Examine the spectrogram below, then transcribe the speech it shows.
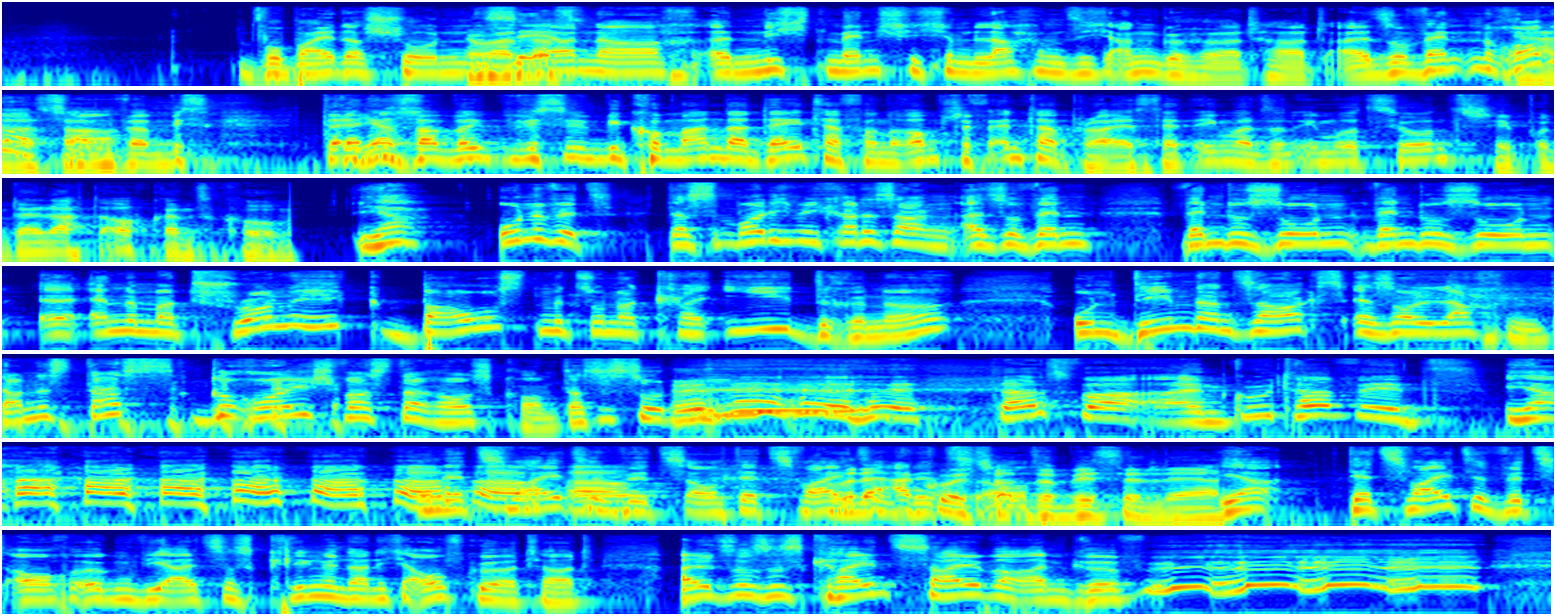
Wobei das schon sehr das- nach äh, nicht menschlichem Lachen sich angehört hat. Also wenn ein Roboter. Ja, das war, ein bisschen, ja, das war ein bisschen wie Commander Data von Raumschiff Enterprise. Der hat irgendwann so einen Emotionschip und der lacht auch ganz komisch. Ja, ohne Witz. Das wollte ich mich gerade sagen. Also wenn wenn du so ein wenn du so ein äh, Animatronic baust mit so einer KI drinne und dem dann sagst, er soll lachen, dann ist das Geräusch, was da rauskommt. Das ist so Das war ein guter Witz. ja. Und der zweite Witz auch, der zweite Aber der Akku Witz ist schon auch. so ein bisschen leer. Ja, der zweite Witz auch irgendwie, als das Klingeln da nicht aufgehört hat. Also es ist kein Cyberangriff.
